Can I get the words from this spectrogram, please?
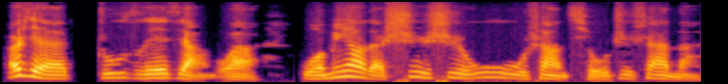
而且朱子也讲过啊，我们要在事事物物上求至善呢。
